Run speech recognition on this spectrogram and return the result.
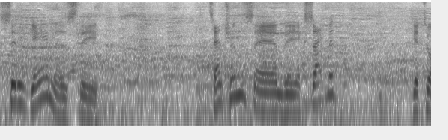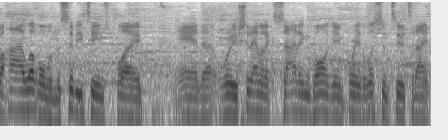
city game, as the tensions and the excitement get to a high level when the city teams play. And uh, we should have an exciting ball game for you to listen to tonight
